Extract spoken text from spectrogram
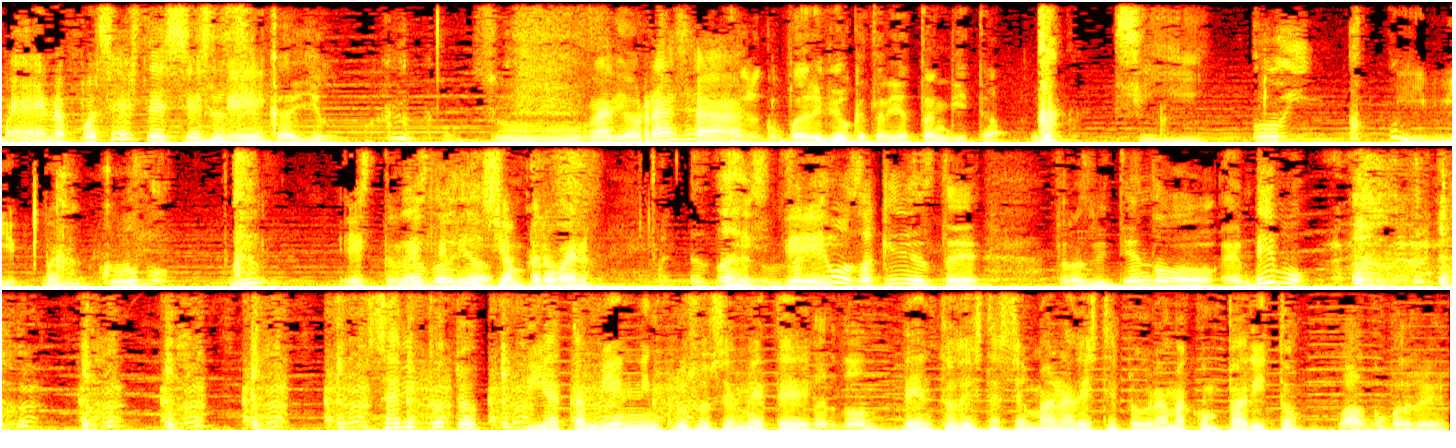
Bueno, pues este es Se este cayó. su radio raza. El compadre vio que traía tanguita. Sí. Uy, Y bueno, ¿cómo? esto no es televisión, pero bueno. Este- Seguimos aquí este, transmitiendo en vivo. ¿Sabe que otro día también incluso se mete Perdón. dentro de esta semana de este programa, compadrito? Va, compadre.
